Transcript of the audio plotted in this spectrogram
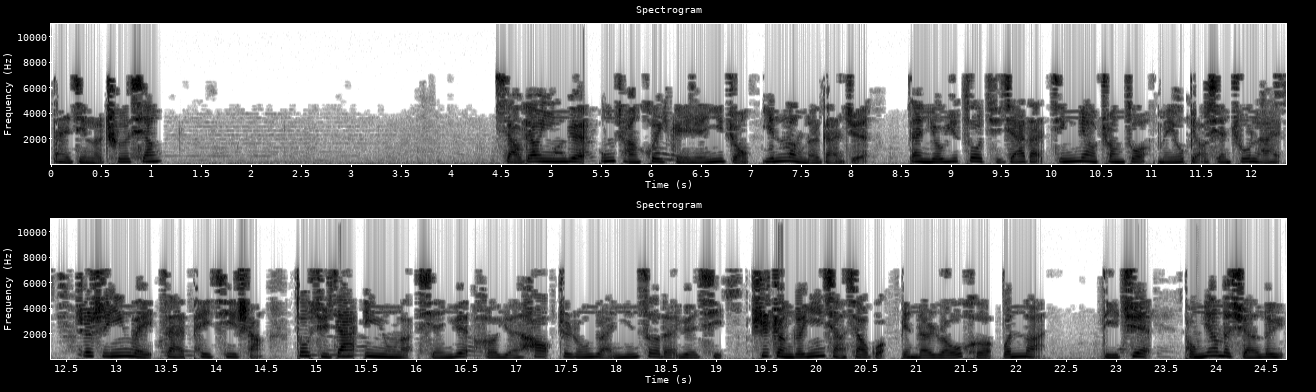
带进了车厢。小调音乐通常会给人一种阴冷的感觉。但由于作曲家的精妙创作没有表现出来，这是因为在配器上，作曲家应用了弦乐和圆号这种软音色的乐器，使整个音响效果变得柔和温暖。的确，同样的旋律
